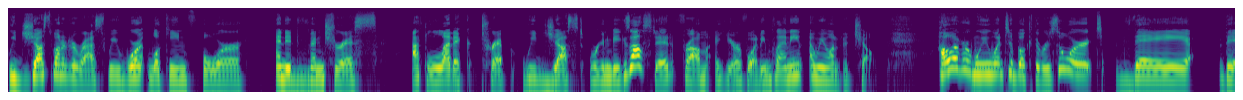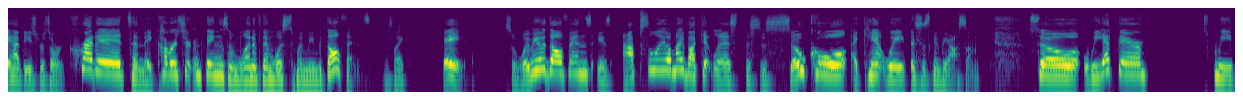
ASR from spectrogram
we just wanted to rest. We weren't looking for an adventurous, athletic trip. We just were going to be exhausted from a year of wedding planning and we wanted to chill. However, when we went to book the resort, they they had these resort credits and they covered certain things and one of them was swimming with dolphins. I was like, "Babe, swimming with dolphins is absolutely on my bucket list. This is so cool. I can't wait. This is going to be awesome." So, we get there, we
